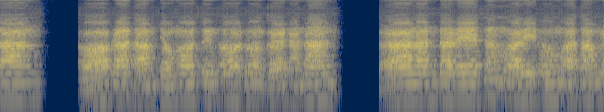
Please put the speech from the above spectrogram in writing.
ตัง ขอพระธรรมจงงดซึ่งโทษร่วงเกินอันนั้นกาลันตเรสังวริทุมอธรรมเม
